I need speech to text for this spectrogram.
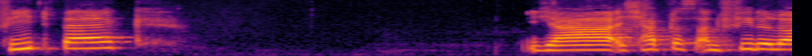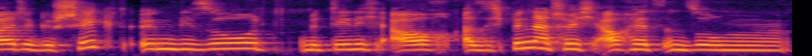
Feedback. Ja, ich habe das an viele Leute geschickt, irgendwie so, mit denen ich auch, also ich bin natürlich auch jetzt in so einem,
